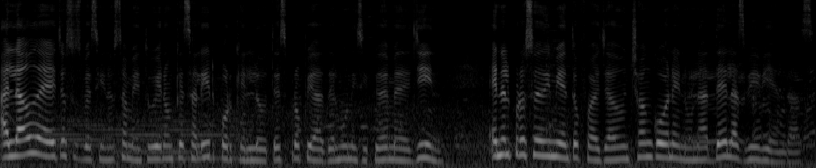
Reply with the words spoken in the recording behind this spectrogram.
Al lado de ellos sus vecinos también tuvieron que salir porque el lote es propiedad del municipio de Medellín. En el procedimiento fue hallado un changón en una de las viviendas.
